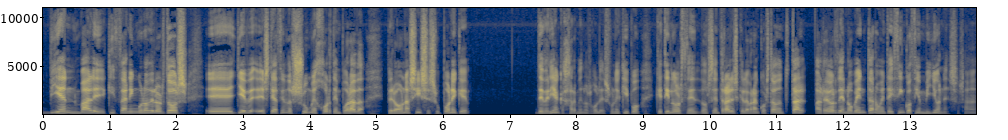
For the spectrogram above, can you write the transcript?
Bien, vale, quizá ninguno de los dos eh, lleve- esté haciendo su mejor temporada, pero aún así se supone que debería encajar menos goles. Un equipo que tiene los, los centrales que le habrán costado en total alrededor de 90, 95, 100 millones. O sea,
